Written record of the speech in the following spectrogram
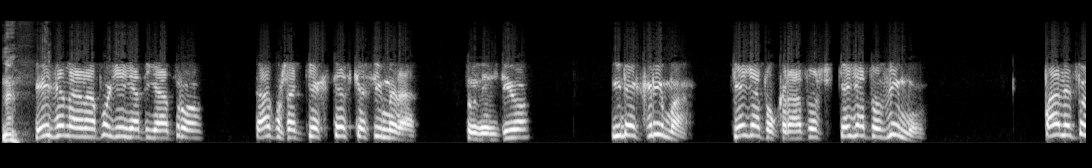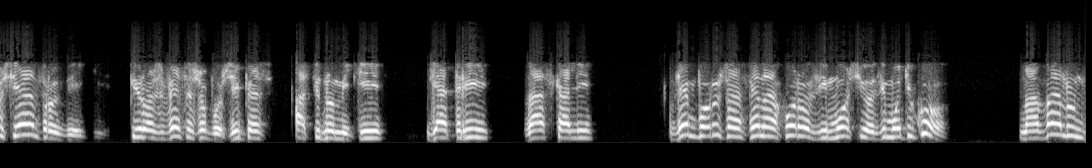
Ναι. Ήθελα να πω και για τη γιατρό, άκουσα και χθε και σήμερα το δελτίο, είναι κρίμα και για το κράτος και για το Δήμο. Πάνε τόσοι άνθρωποι εκεί, πυροσβέστες όπως είπες, αστυνομικοί, γιατροί, δάσκαλοι. Δεν μπορούσαν σε ένα χώρο δημόσιο, δημοτικό, να βάλουν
